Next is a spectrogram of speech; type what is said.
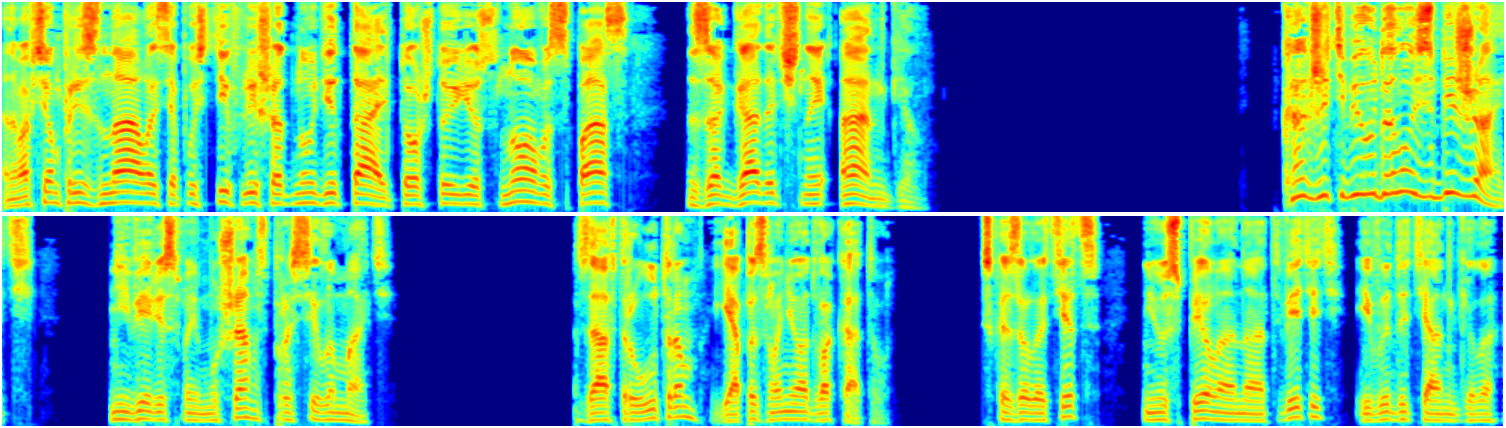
Она во всем призналась, опустив лишь одну деталь, то, что ее снова спас загадочный ангел. «Как же тебе удалось сбежать?» — не веря своим ушам, спросила мать. «Завтра утром я позвоню адвокату», — сказал отец. Не успела она ответить и выдать ангела.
